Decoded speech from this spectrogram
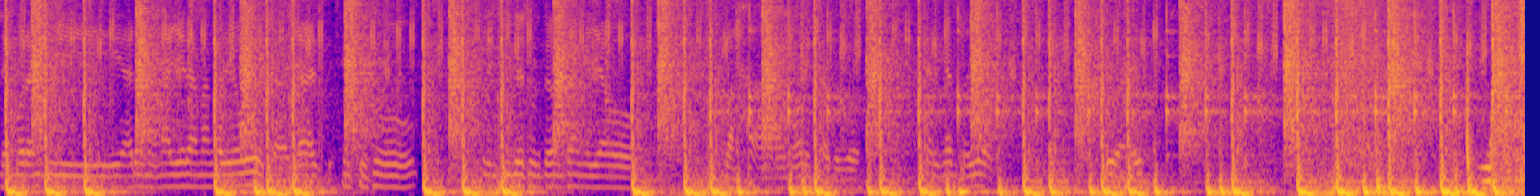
demoraldiaren amaiera emango diogu, eta ja ez duzu printzipioz urte honetan gehiago ba, molestatuko. Asko jo. Bai.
